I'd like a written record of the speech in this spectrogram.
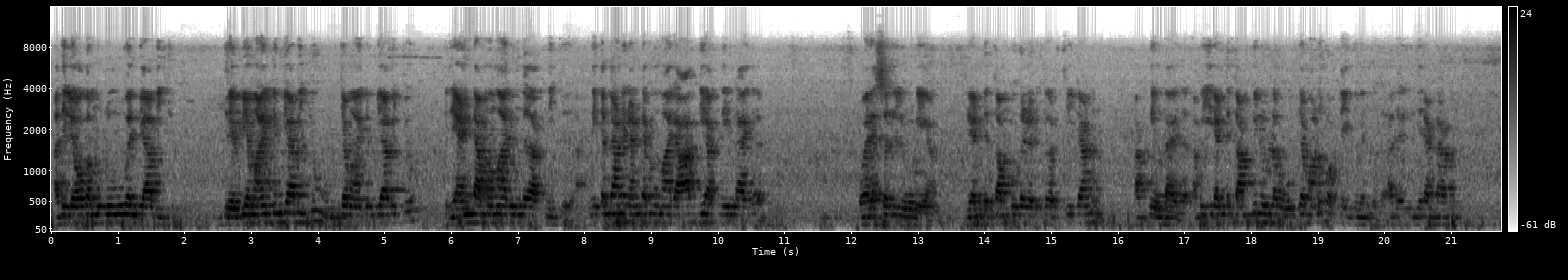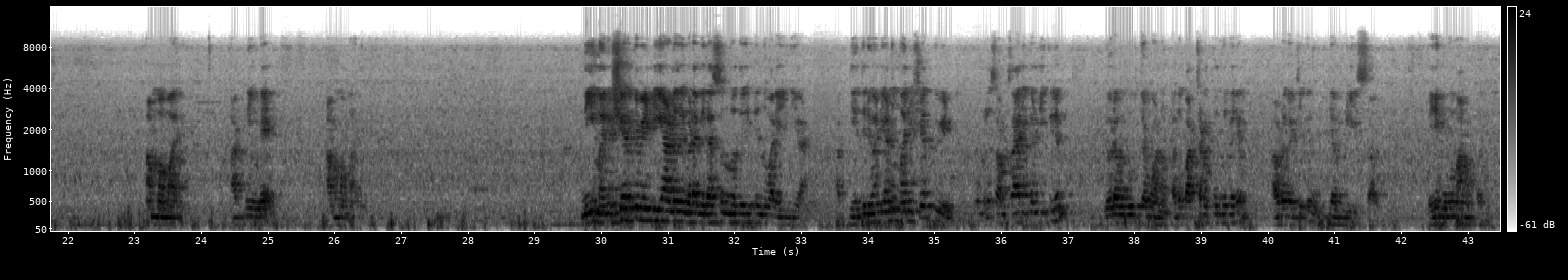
അത് ലോകം മുഴുവൻ വ്യാപിച്ചു. ദ്രവ്യമായിട്ടും വ്യാപിച്ചു ഊർജമായിട്ടും വ്യാപിച്ചു. രണ്ടമ്മമാരുണ്ട് അഗ്നിക്ക്. അഗ്നിക്ക് എന്താണ് രണ്ടമ്മമാർ ആദ്യ അഗ്നി ഉണ്ടായത് ഒരസലിലൂടെയാണ് രണ്ട് കമ്പുകൾ എടുത്ത് വെച്ചിട്ടാണ് അഗ്നി ഉണ്ടായത്. അപ്പോൾ ഈ രണ്ട് കമ്പിലുള്ള ഊർജമാണ് പുറത്തേക്ക് വരുന്നത്. അത് ഇത് രണ്ടാണ് അമ്മമാർ. അഗ്നിയുടെ അമ്മമാർ. നീ മനുഷ്യർക്ക് വേണ്ടിയാണ് ഇവിടെ വിലസുന്നത് എന്ന് പറയുകയാണ്. അഗ്നി എന്തിനു വേണ്ടിയാണ്? മനുഷ്യർക്ക് വേണ്ടി. നമ്മൾ സംസാരിക്കണ്ടെങ്കിലും ഇവിടെ ഊർജമാണ് അത് ഭക്ഷണത്തിൽ നിന്ന് വരും. അവിടെ വെച്ചിട്ട് ഊർജം റിലീസാവും ഇനി മൂന്നാമത്തത്.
